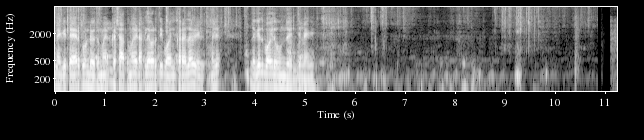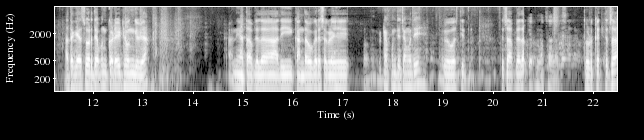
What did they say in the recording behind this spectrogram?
मॅगी तयार करून ठेवतो. मग कशा आतमध्ये टाकल्यावरती बॉईल करायला म्हणजे लगेच बॉईल होऊन जाईल ती मॅगी. आता गॅसवरती आपण कढई ठेवून घेऊया. आणि आता आपल्याला आधी कांदा वगैरे सगळे हे टाकून त्याच्यामध्ये व्यवस्थित त्याचा आपल्याला मसाला थोडक्यात त्याचा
